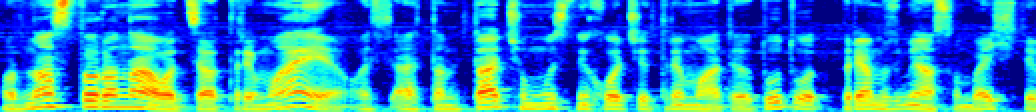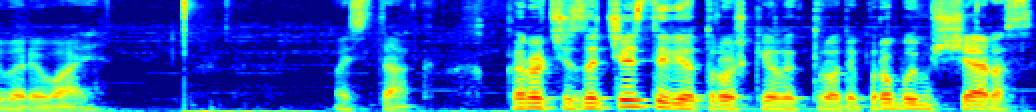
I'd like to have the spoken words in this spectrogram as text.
Одна сторона оця тримає, ось, а там та чомусь не хоче тримати. Отут от прям з м'ясом, бачите, вириває. Ось так. Коротше, зачистив я трошки електроди. Пробуємо ще раз.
